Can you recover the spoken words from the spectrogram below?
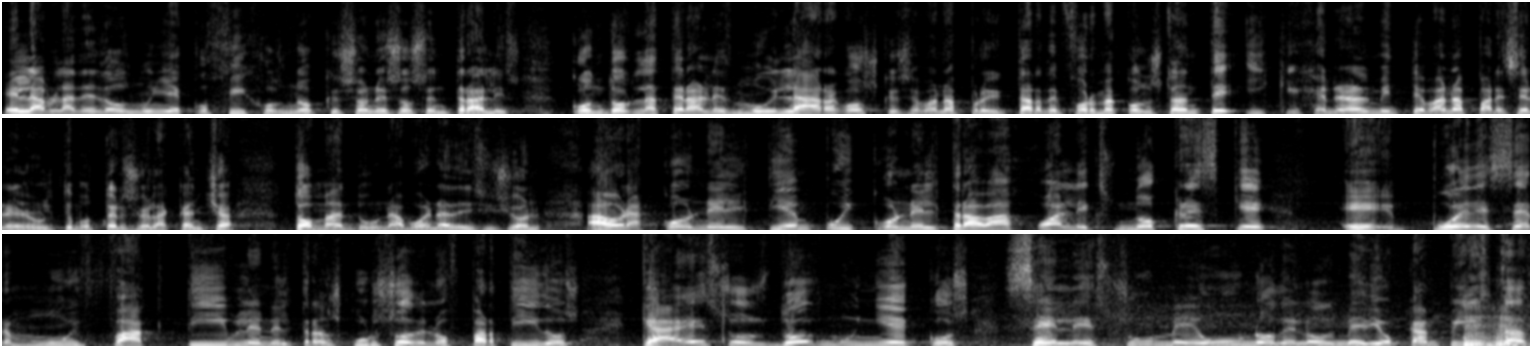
Él habla de dos muñecos fijos, ¿no? Que son esos centrales, con dos laterales muy largos que se van a proyectar de forma constante y que generalmente van a aparecer en el último tercio de la cancha tomando una buena decisión. Ahora, con el tiempo y con el trabajo, Alex, ¿no crees que eh, puede ser muy factible en el transcurso de los partidos que a esos dos muñecos se le sume uno de los mediocampistas,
